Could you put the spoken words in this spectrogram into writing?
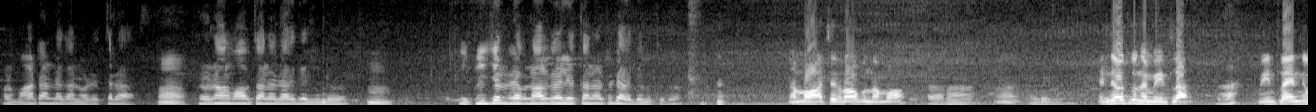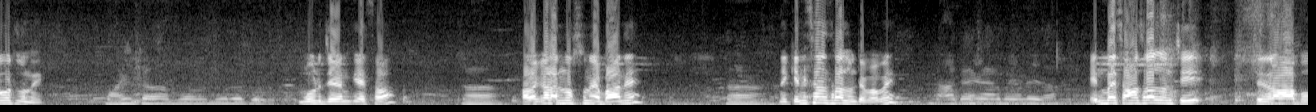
వాడు మాట అన్న కానీ వాడు ఇతర రుణాలు మాపుతానని ఎగదిండు ఉమ్. ఈ పింఛన్ రేపు నాలుగు వేలు ఇస్తానంటే ఎగదింగుతాడు. నమ్మవా చంద్రబాబు నమ్మవా. ఎన్ని ఓట్లు ఉన్నాయి మీ ఇంట్లో? మీ ఇంట్లో ఎన్ని ఓట్లు ఉన్నాయి మా ఇంట్లో మూడు మూడు జగన్కి వేస్తావా? పథకాలు అన్నీ వస్తున్నాయి బాగానే. నీకు ఎన్ని సంవత్సరాలు ఉంటాయి బాబాయ్? ఎనభై సంవత్సరాల నుంచి చంద్రబాబు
